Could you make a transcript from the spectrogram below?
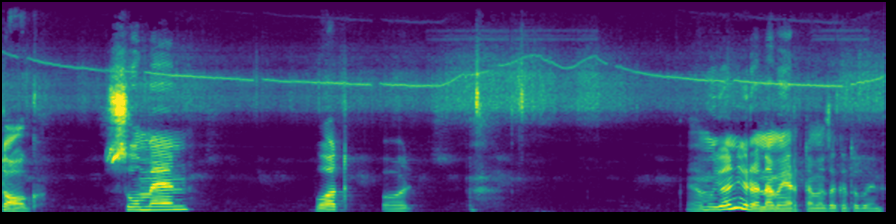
Tag. Somen. What are... Nem, úgy annyira nem értem ezeket a benne.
